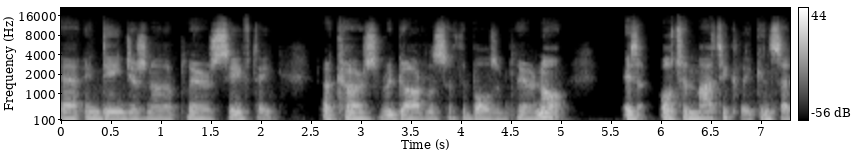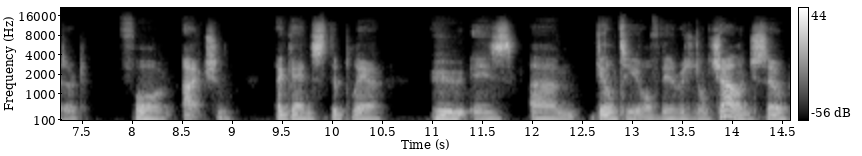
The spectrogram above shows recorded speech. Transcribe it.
uh, endangers another player's safety occurs, regardless if the ball's in play or not, is automatically considered for action against the player who is um, guilty of the original challenge. So,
